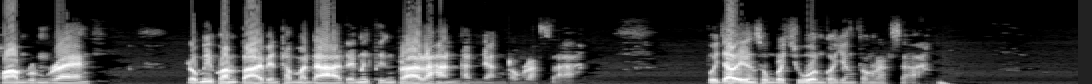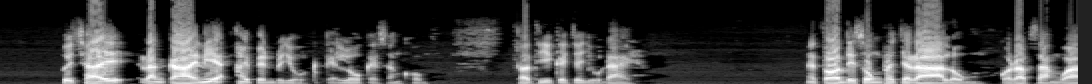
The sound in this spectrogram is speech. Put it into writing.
ความรุนแรง เรามีความตายเป็นธรรมดา แต่นึกถึงพระอรหันต์ท่านยังต้องรักษาพระเจ้าเองทรงประชวรก็ยังต้องรักษา เพื่อใช้ร่างกายนี้ให้เป็นประโยชน์แก่โลกแก่สังคมเท่าที่ก็จะอยู่ได้ในตอนที่ทรงพระจราลงก็รับสั่งว่า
